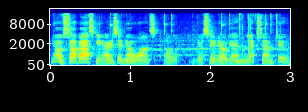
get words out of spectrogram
No, stop asking. I already said no once. Oh, I'm going to say no again the next time, too.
